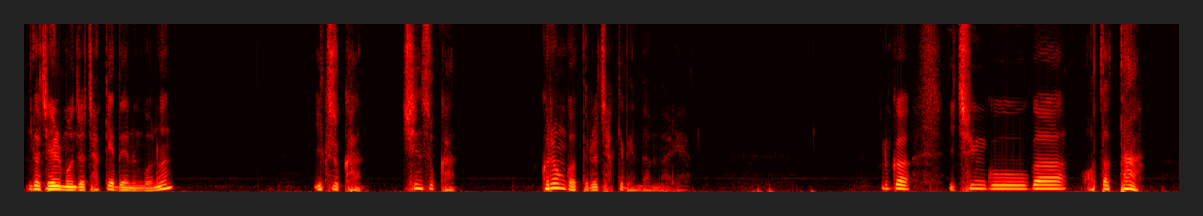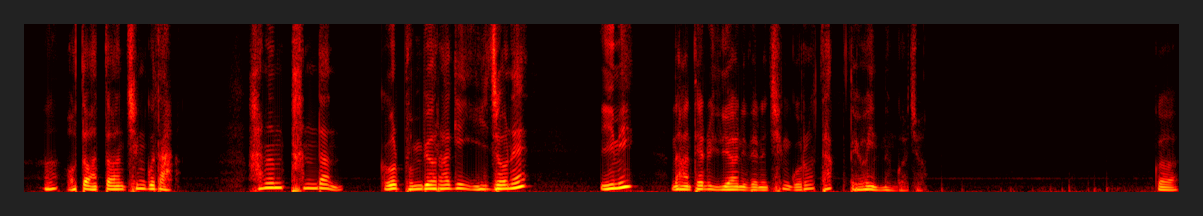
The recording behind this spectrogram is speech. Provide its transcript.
그러니까 제일 먼저 찾게 되는 거는 익숙한, 친숙한 그런 것들을 찾게 된단 말이에요. 그러니까 이 친구가 어떻다, 어? 어떠어떠한 친구다 하는 판단, 그걸 분별하기 이전에 이미 나한테는 위안이 되는 친구로 딱 되어 있는 거죠. 그러니까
